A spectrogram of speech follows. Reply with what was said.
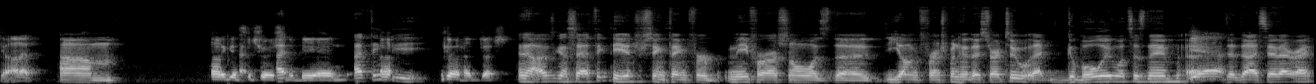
Got it. Um, Not a good situation I- to be in. I think Uh, the Go ahead, Josh. Yeah, I was gonna say I think the interesting thing for me for Arsenal was the young Frenchman who they started to that Gabuli, what's his name? Uh, Yeah. did, did I say that right?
